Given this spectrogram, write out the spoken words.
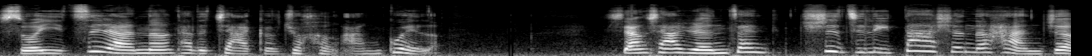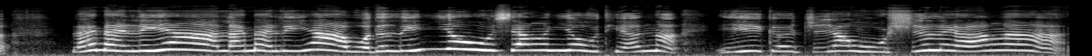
所以自然呢，它的价格就很昂贵了。乡下人在市集里大声地喊着：“来买梨呀，来买梨呀！我的梨又香又甜呐，一个只要五十两啊！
